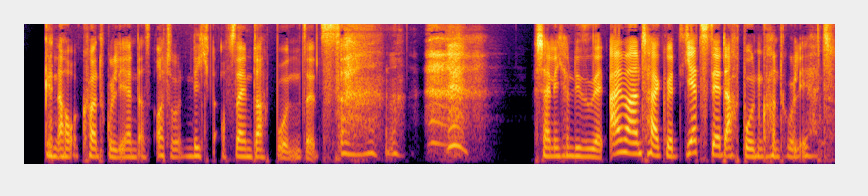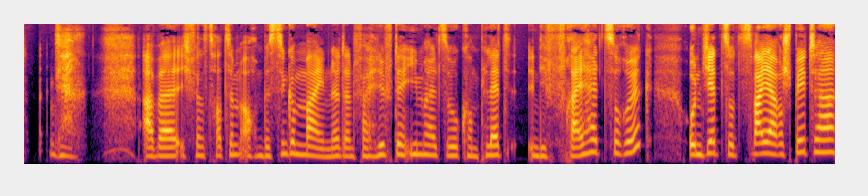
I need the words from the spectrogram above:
genau kontrollieren, dass Otto nicht auf seinem Dachboden sitzt. Wahrscheinlich haben die so gesagt, einmal am Tag wird jetzt der Dachboden kontrolliert. Ja. Aber ich finde es trotzdem auch ein bisschen gemein, ne? Dann verhilft er ihm halt so komplett in die Freiheit zurück. Und jetzt, so zwei Jahre später,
